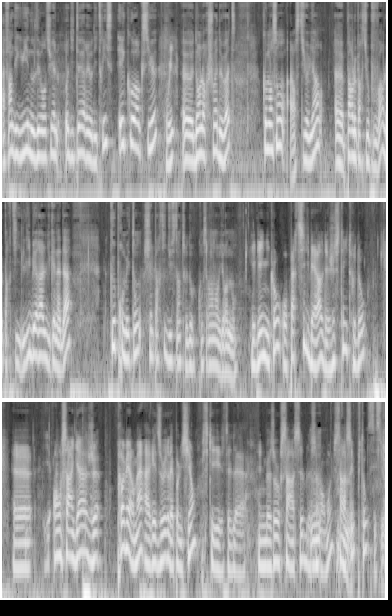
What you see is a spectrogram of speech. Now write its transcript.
afin d'aiguiller nos éventuels auditeurs et auditrices éco-anxieux Oui. euh, dans leur choix de vote. Commençons, alors si tu veux bien, euh, par le parti au pouvoir, le Parti libéral du Canada. Que promettons chez le parti de Justin Trudeau concernant l'environnement? Eh bien, Nico, au Parti libéral de Justin Trudeau, euh, on s'engage premièrement à réduire la pollution, ce qui est la- une mesure sensible selon Mmh. moi, même, plutôt. C'est sûr.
